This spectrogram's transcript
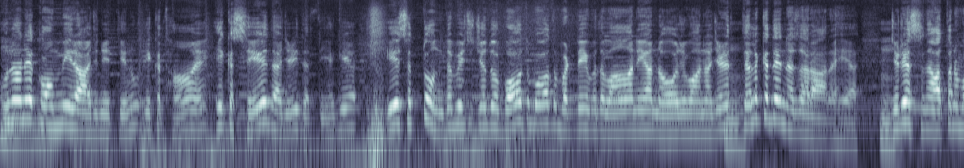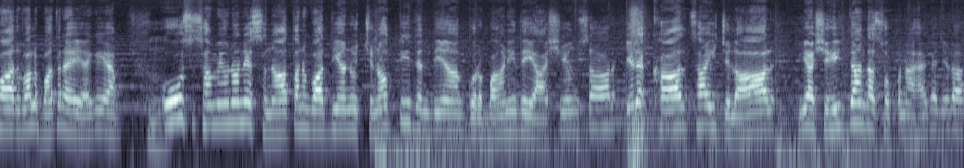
ਉਹਨਾਂ ਨੇ ਕੌਮੀ ਰਾਜਨੀਤੀ ਨੂੰ ਇੱਕ ਥਾਂ ਹੈ ਇੱਕ ਸੇਧ ਆ ਜਿਹੜੀ ਦਿੱਤੀ ਹੈਗੀ ਆ। ਇਸ ਧੁੰਦ ਵਿੱਚ ਜਦੋਂ ਬਹੁਤ ਬਹੁਤ ਵੱਡੇ ਵਿਦਵਾਨ ਆ ਨੌਜਵਾਨ ਆ ਜਿਹੜੇ ਤਿਲਕਦੇ ਨਜ਼ਰ ਆ ਰਹੇ ਆ ਜਿਹੜੇ ਸਨਾਤਨਵਾਦ ਵੱਲ ਵੱਧ ਰਹੇ ਹੈਗੇ ਆ ਉਸ ਸਮੇਂ ਉਹਨਾਂ ਨੇ ਸਨਾਤਨਵਾਦੀਆਂ ਨੂੰ ਚੁਣੌਤੀ ਦਿੰਦਿਆਂ ਗੁਰਬਾਣੀ ਦੇ ਆਸ਼ੇ ਅਨੁਸਾਰ ਜਿਹੜਾ ਖਾਲਸਾਈ ਜਲਾਲ ਜਾਂ ਸ਼ਹੀਦਾਂ ਦਾ ਸੁਪਨਾ ਹੈਗਾ ਜਿਹੜਾ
